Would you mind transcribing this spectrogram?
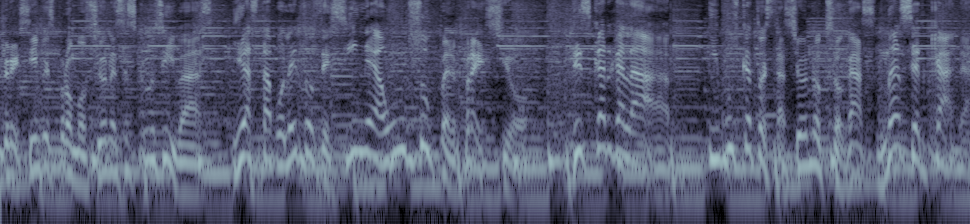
recibes promociones exclusivas y hasta boletos de cine a un superprecio. Descarga la app y busca tu estación Oxogas más cercana.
